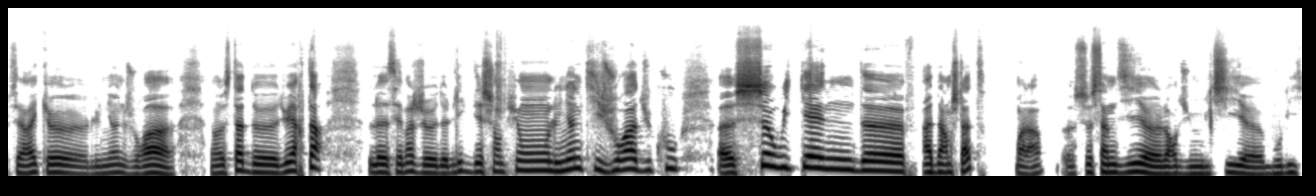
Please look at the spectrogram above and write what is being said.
c'est vrai que l'Union jouera dans le stade de, du Hertha, le, ces matchs de, de, Ligue des Champions. L'Union qui jouera du coup euh, ce week-end euh, à Darmstadt. Voilà, euh, ce samedi euh, lors du multi euh, Bouli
